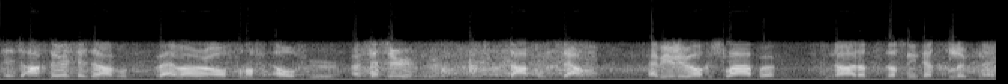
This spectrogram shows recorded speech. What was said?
Sinds 8 uur gisteravond. Wij waren er al vanaf 11 uur. Uh, 6 uur. S'avonds, ja. Hebben jullie wel geslapen? Nou, dat, dat is niet echt gelukt, nee.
